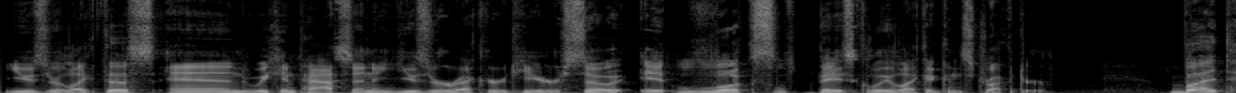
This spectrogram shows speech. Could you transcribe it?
user like this, and we can pass in a user record here. So it looks basically like a constructor. But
